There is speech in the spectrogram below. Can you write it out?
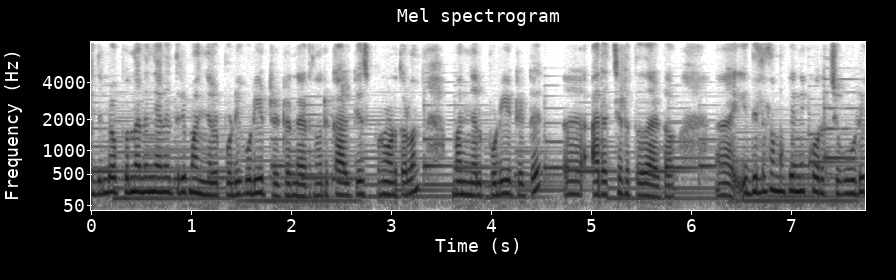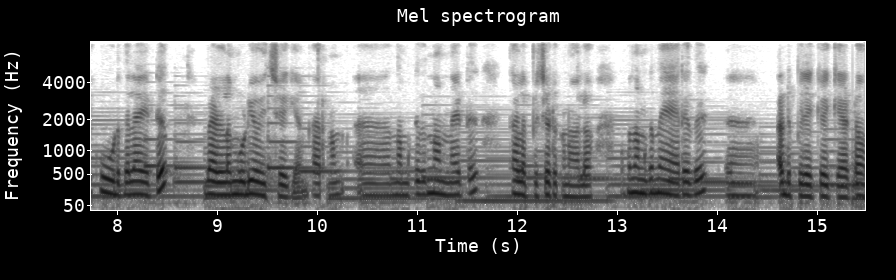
ഇതിന്റെ ഒപ്പം തന്നെ ഞാൻ ഇത്തിരി മഞ്ഞൾപ്പൊടി കൂടി ഇട്ടിട്ടുണ്ടായിരുന്നു. ഒരു കാൽ ടീസ്പൂണോളത്തോളം മഞ്ഞൾപ്പൊടി ഇട്ടിട്ട് അരച്ചെടുത്തതാട്ടോ. ഇതിൽ നമുക്കിനി കുറച്ചുകൂടി കൂടുതലായിട്ട് വെള്ളം കൂടി ഒഴിച്ചു വയ്ക്കാം. കാരണം നമുക്കിത് നന്നായിട്ട് തിളപ്പിച്ചെടുക്കണമല്ലോ. അപ്പോൾ നമുക്ക് നേരെ ഇത് അടുപ്പിലേക്ക് വയ്ക്കാം കേട്ടോ.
